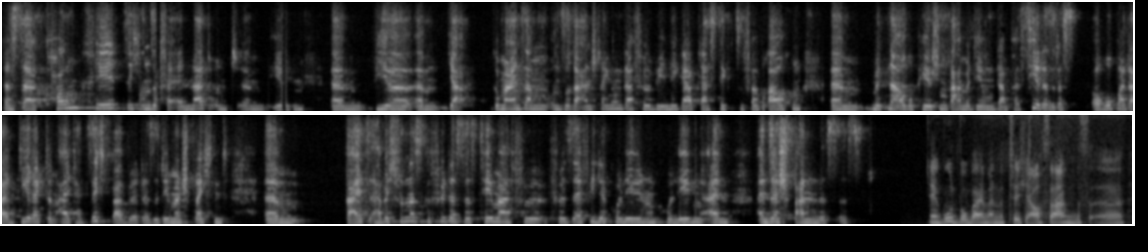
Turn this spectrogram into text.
dass da konkret sich unser verändert und ähm, eben ähm, wir ähm, ja gemeinsam unsere Anstrengungen dafür, weniger Plastik zu verbrauchen, ähm, mit einer europäischen Rahmenbedingung dann passiert. Also dass Europa da direkt im Alltag sichtbar wird. Also dementsprechend ähm, habe ich schon das Gefühl, dass das Thema für, für sehr viele Kolleginnen und Kollegen ein, ein sehr spannendes ist. Ja gut, wobei man natürlich auch sagen muss, äh,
